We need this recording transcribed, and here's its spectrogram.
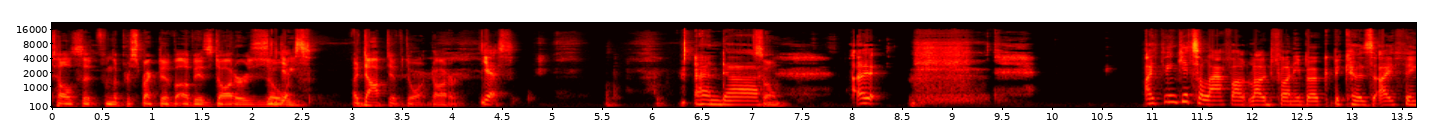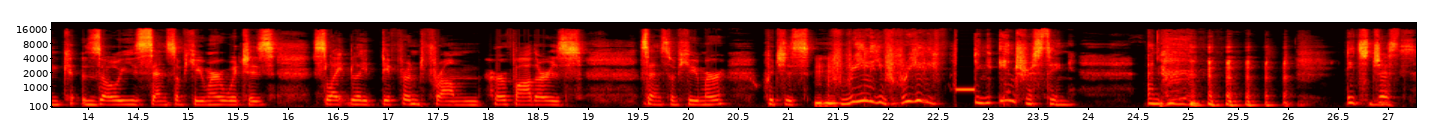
tells it from the perspective of his daughter Zoe, Yes. adoptive da- daughter. Yes. And uh So I I think it's a laugh out loud funny book because I think Zoe's sense of humor, which is slightly different from her father's sense of humor, which is Mhm. really, really fing interesting. And it's just,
